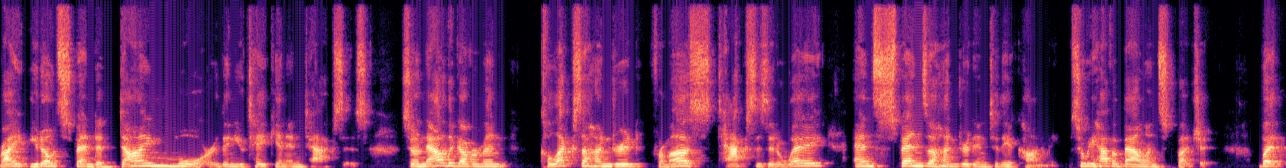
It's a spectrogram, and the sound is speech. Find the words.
right? You don't spend a dime more than you take in in taxes. So now the government collects a hundred from us, taxes it away, and spends a hundred into the economy. So we have a balanced budget. but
